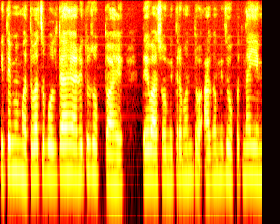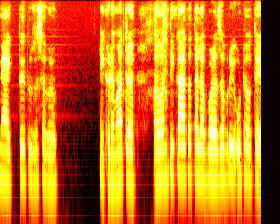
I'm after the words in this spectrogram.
इथे मी महत्वाचं बोलते आहे आणि तू झोपतो आहे. तेव्हा सौमित्र म्हणतो अगं मी झोपत नाहीये मी ऐकतोय तुझं सगळं. इकडे मात्र अवंतिका आता त्याला बळजबरी उठवते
